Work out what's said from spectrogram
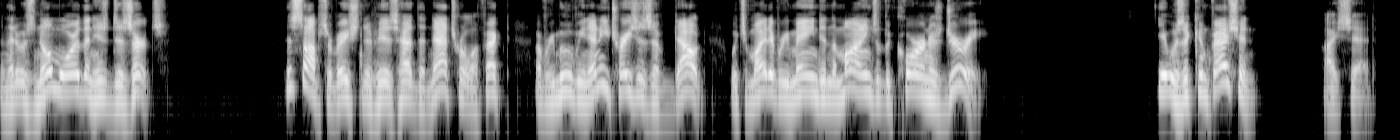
and that it was no more than his deserts. This observation of his had the natural effect of removing any traces of doubt which might have remained in the minds of the coroner's jury. It was a confession, I said.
